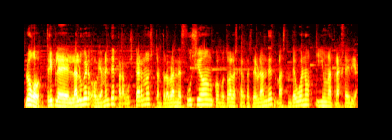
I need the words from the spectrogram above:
Luego, triple Laluber, obviamente, para buscarnos, tanto la Branded Fusion como todas las cartas de Branded, bastante bueno, y una tragedia.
